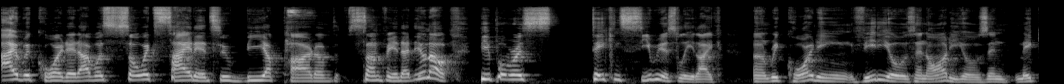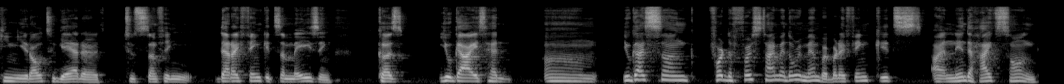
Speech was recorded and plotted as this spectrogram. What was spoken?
I recorded. I was so excited to be a part of something that you know people were s- taking seriously, like. Uh, recording videos and audios and making it all together to something that I think it's amazing because you guys had um you guys sung for the first time. I don't remember, but I think it's an In the Heights song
